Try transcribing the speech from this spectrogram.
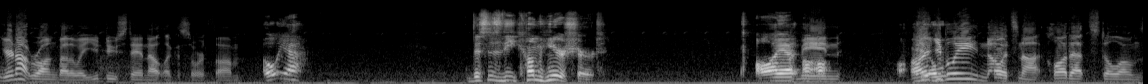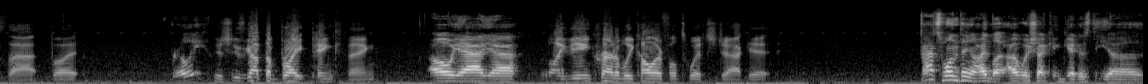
you're not wrong by the way. You do stand out like a sore thumb. Oh yeah. This is the come here shirt. All I, I mean, all- all- arguably, no, it's not. Claudette still owns that, but really? she's got the bright pink thing, Oh yeah, yeah. like the incredibly colorful Twitch jacket. That's one thing I'd I wish I could get is the uh, Uh,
